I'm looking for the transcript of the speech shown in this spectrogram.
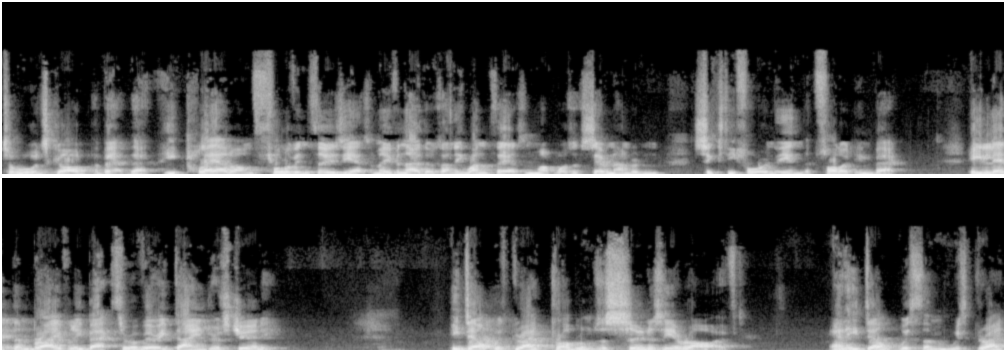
towards God about that. He ploughed on full of enthusiasm, even though there was only 1,000, what was it, 764 in the end that followed him back. He led them bravely back through a very dangerous journey he dealt with great problems as soon as he arrived. And he dealt with them with great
